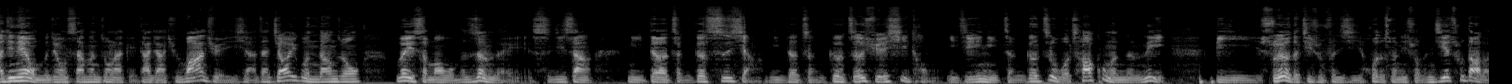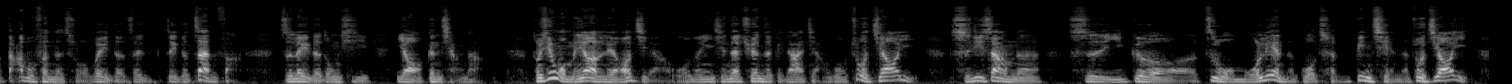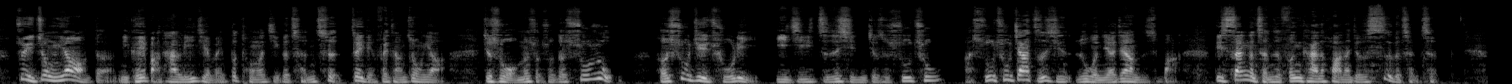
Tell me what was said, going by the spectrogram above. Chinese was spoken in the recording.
那今天我们就用三分钟来给大家去挖掘一下，在交易过程当中，为什么我们认为实际上你的整个思想、你的整个哲学系统以及你整个自我操控的能力，比所有的技术分析或者说你所能接触到的大部分的所谓的这这个战法之类的东西要更强大。首先，我们要了解啊，我们以前在圈子给大家讲过，做交易实际上呢是一个自我磨练的过程，并且呢，做交易最重要的，你可以把它理解为不同的几个层次，这一点非常重要，就是我们所说的输入和数据处理以及执行，就是输出啊，输出加执行。如果你要这样子是把第三个层次分开的话，那就是四个层次。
